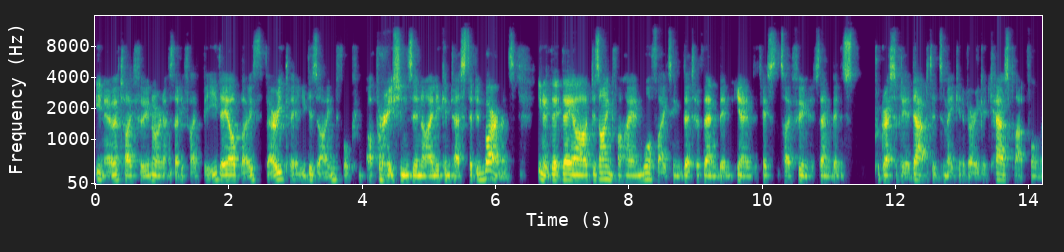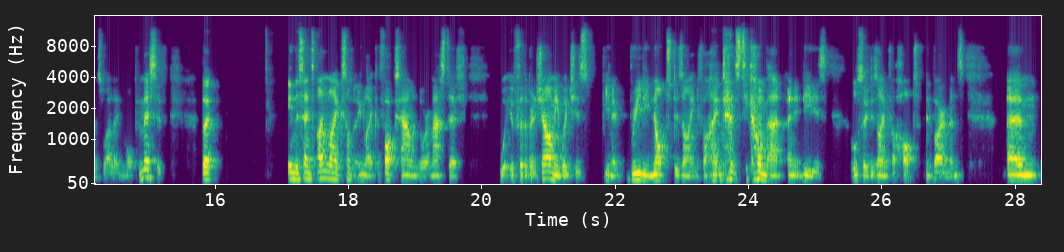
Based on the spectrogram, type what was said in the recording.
you know, a Typhoon or an F-35B, they are both very clearly designed for operations in highly contested environments. You know, they, they are designed for high-end warfighting that have then been, you know, in the case of the Typhoon, has then been progressively adapted to make it a very good CAS platform as well and more permissive. But in the sense, unlike something like a Foxhound or a Mastiff for the British Army, which is, you know, really not designed for high intensity combat and indeed is also designed for hot environments, um,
